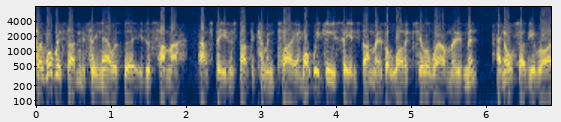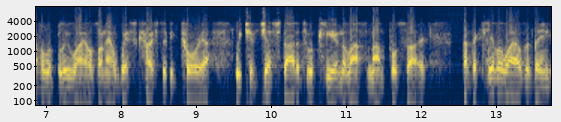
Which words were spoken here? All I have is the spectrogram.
So what we're starting to see now is the is the summer uh, season start to come in play, and what we do see in summer is a lot of killer whale movement and also the arrival of blue whales on our west coast of Victoria, which have just started to appear in the last month or so. But the killer whales have been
